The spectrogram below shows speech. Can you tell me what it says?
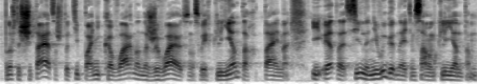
Потому что считается, что типа они коварно наживаются на своих клиентах тайно, и это сильно невыгодно этим самым клиентам.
